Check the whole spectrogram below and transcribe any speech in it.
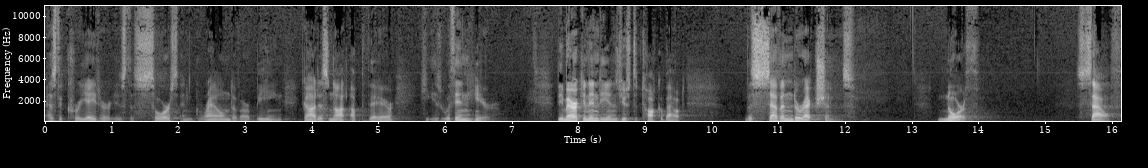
as the Creator is the source and ground of our being. God is not up there, He is within here. The American Indians used to talk about the seven directions north, south,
